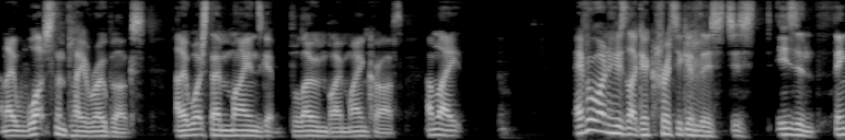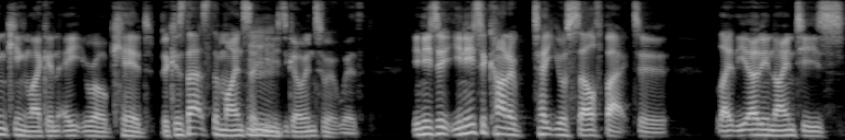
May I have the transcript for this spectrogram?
and I watch them play Roblox and I watch their minds get blown by Minecraft. I'm like, everyone who's like a critic of Mm. this just isn't thinking like an eight year old kid because that's the mindset you Mm. need to go into it with. You need to, you need to kind of take yourself back to like the early nineties,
